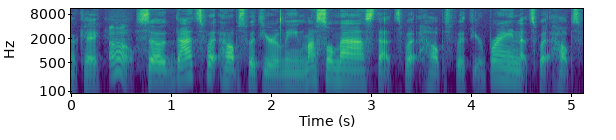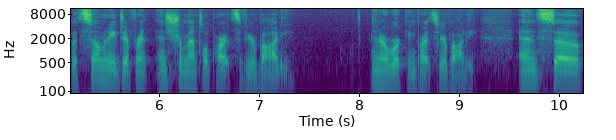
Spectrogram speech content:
Okay. Oh. So that's what helps with your lean muscle mass. That's what helps with your brain. That's what helps with so many different instrumental parts of your body, inner working parts of your body. And so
